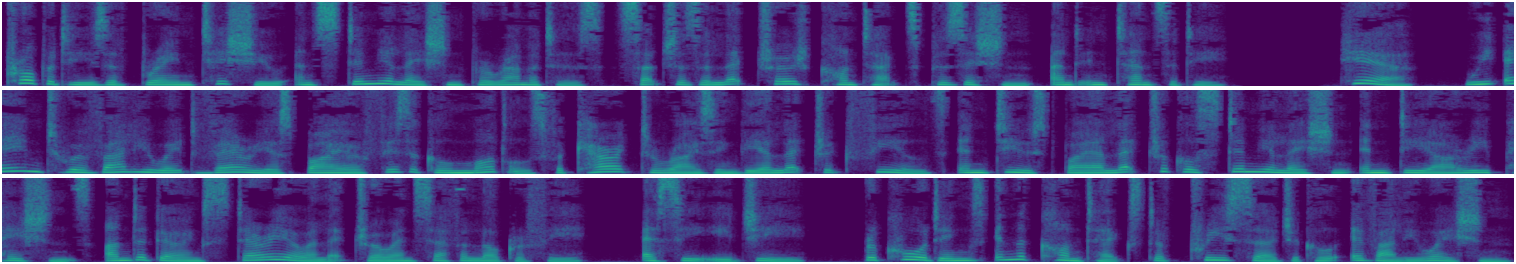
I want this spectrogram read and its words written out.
properties of brain tissue, and stimulation parameters such as electrode contact's position and intensity. Here, we aim to evaluate various biophysical models for characterizing the electric fields induced by electrical stimulation in DRE patients undergoing stereoelectroencephalography, SEEG, recordings in the context of pre surgical evaluation.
